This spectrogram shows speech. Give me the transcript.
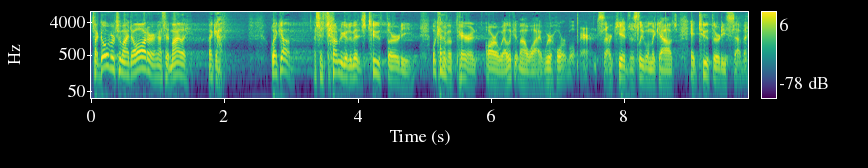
So I go over to my daughter and I said, Miley, wake up, wake up. I said, time to go to bed. It's 2.30. What kind of a parent are we? I look at my wife. We're horrible parents. Our kids asleep on the couch at 2.37.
